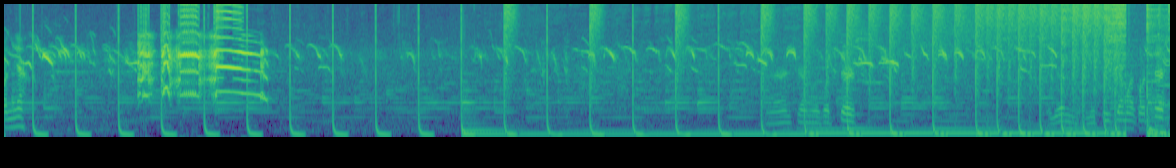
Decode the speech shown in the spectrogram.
Tawan niya. Ayan siya mga kotsers. Ayun, umipig siya mga kotsers.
